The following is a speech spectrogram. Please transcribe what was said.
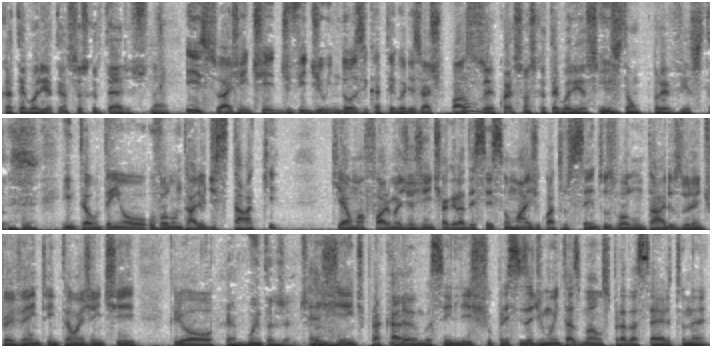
categoria tem os seus critérios, né? Isso, a gente dividiu em 12 categorias, eu acho que posso. Vamos ver quais são as categorias que estão previstas. então, tem o, o voluntário destaque, que é uma forma de a gente agradecer. São mais de 400 voluntários durante o evento, então a gente criou. É muita gente. É né? gente pra caramba, é. assim. Lixo precisa de muitas mãos para dar certo, né?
